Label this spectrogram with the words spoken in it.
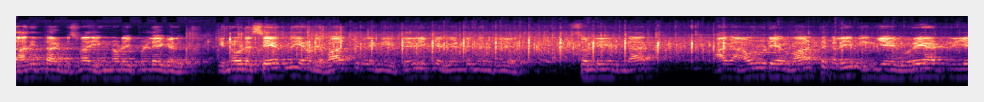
சாதித்தார் என்று சொன்னால் என்னுடைய பிள்ளைகள் என்னோடு சேர்ந்து என்னுடைய வாழ்த்துக்களை நீ தெரிவிக்க வேண்டும் என்று சொல்லியிருந்தார். ஆக அவருடைய வாழ்த்துக்களையும் இங்கே உரையாற்றிய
